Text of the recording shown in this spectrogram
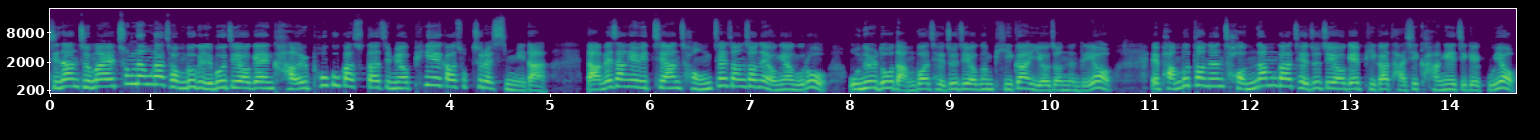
지난 주말 충남과 전북 일부 지역엔 가을 폭우가 쏟아지며 피해가 속출했습니다. 남해상에 위치한 정체 전선의 영향으로 오늘도 남부와 제주 지역은 비가 이어졌는데요. 예, 밤부터는 전남과 제주 지역에 비가 다시 강해지겠고요.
